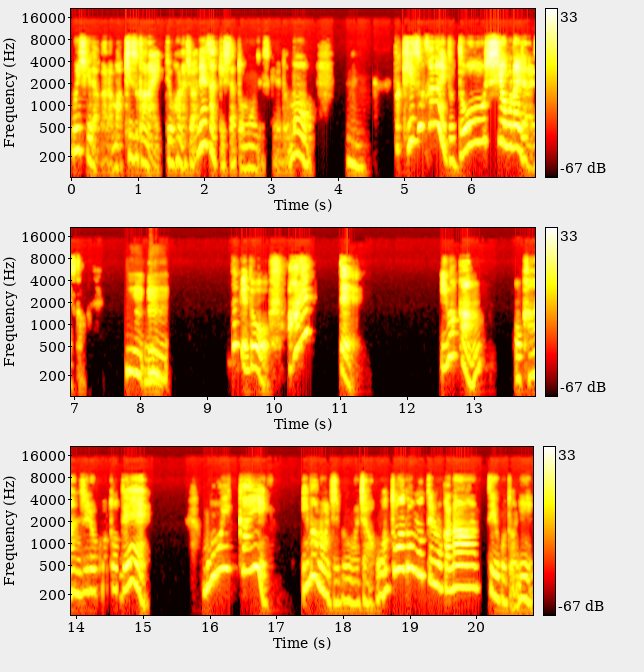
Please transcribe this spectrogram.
無意識だからまあ気づかないっていう話はね、さっきしたと思うんですけれども、うん。気づかないとどうしようもないじゃないですか。うん、うん。だけど、あれって違和感を感じることで、もう一回、今の自分はじゃあ本当はどう思ってるのかなっていうことに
